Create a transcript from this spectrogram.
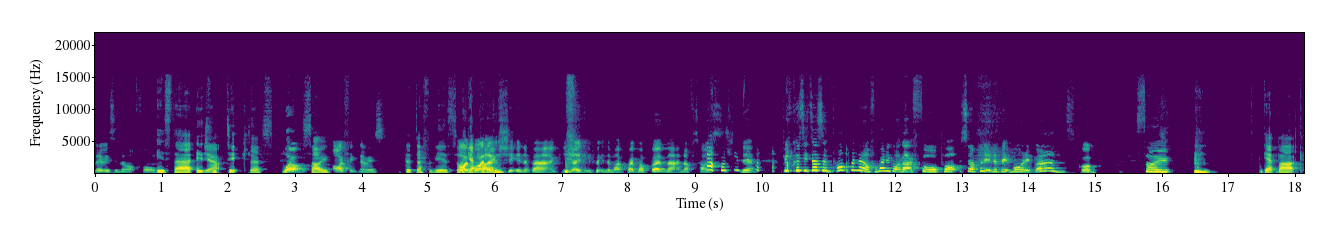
There is an art form. Is there? It's Yeah. ridiculous. well, So I think there is. There definitely is. So I, I, get buy home. that shit in a bag. You know that you put in the microwave. I've burned that enough times. yeah, because it doesn't pop enough. I've only got like four pops, so I put it in a bit more and it burns. Go on. So get back.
